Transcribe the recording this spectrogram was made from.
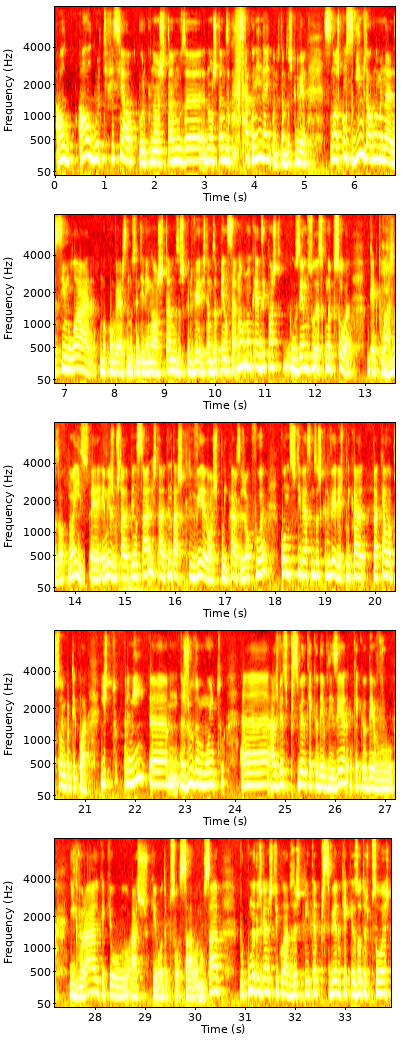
algo, algo artificial, porque nós estamos a, não estamos a conversar com ninguém quando estamos a escrever. Se nós conseguimos de alguma maneira simular uma conversa, no sentido em que nós estamos a escrever e estamos a pensar, não, não quer dizer que nós usemos a segunda pessoa. O que é que tu uhum. achas? Não é isso. É, é, mesmo estar a pensar e estar a tentar escrever ou explicar, seja o que for, como se estivéssemos a escrever e a explicar para aquela pessoa em particular. Isto, para mim, hum, ajuda-me muito a, às vezes, perceber o que é que eu devo dizer, o que é que eu devo ignorar, o que é que eu acho que a outra pessoa sabe sabe ou não sabe, porque uma das grandes dificuldades da escrita é perceber o que é que as outras pessoas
